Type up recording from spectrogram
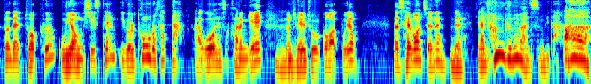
어떤 네트워크 운영 시스템 이걸 통으로 샀다라고 해석하는 게 좀 음. 제일 좋을 것 같고요. 세 번째는 네. 그냥 현금이 많습니다. 아,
